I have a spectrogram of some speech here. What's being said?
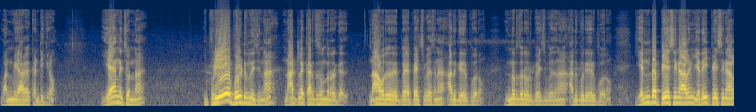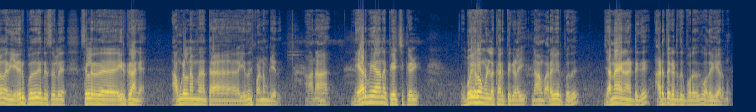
வன்மையாக கண்டிக்கிறோம். ஏன்னு சொன்னால் இப்படியே போயிட்டு இருந்துச்சுன்னா நாட்டில் கருத்து சுதந்திரம் இருக்காது. நான் ஒரு பே பேச்சு பேசினா அதுக்கு எதிர்ப்பு வரும். இன்னொருத்தர் ஒரு பேச்சு பேசினா அதுக்கு ஒரு எதிர்ப்பு வரும். எந்த பேசினாலும் எதை பேசினாலும் அதை எதிர்ப்பது என்று சொல்லி சிலர் இருக்கிறாங்க. அவங்கள நம்ம த எதுவும் பண்ண முடியாது. ஆனால் நேர்மையான பேச்சுக்கள் உபயோகம் உள்ள கருத்துக்களை நாம் வரவேற்பது ஜனநாயக நாட்டுக்கு அடுத்த கட்டத்துக்கு போகிறதுக்கு உதவியாக இருக்கும்.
